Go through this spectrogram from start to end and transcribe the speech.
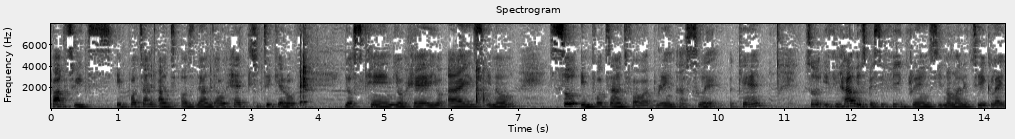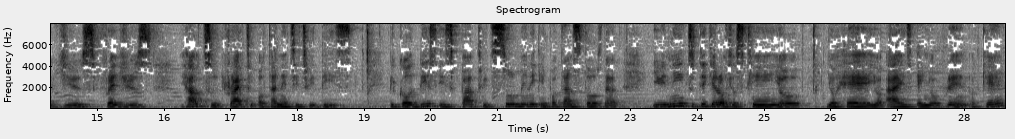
packed with important antioxidants that will help to take care of your skin, your hair, your eyes, you know. So important for our brain as well, okay? So if you have a specific drinks you normally take like juice, fresh juice, you have to try to alternate it with this because this is packed with so many important stuff that you need to take care of your skin your your hair your eyes and your brain okay?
